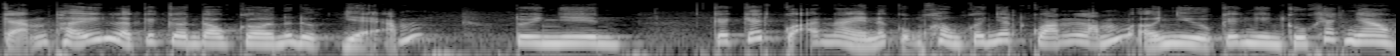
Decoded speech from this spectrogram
cảm thấy là cái cơn đau cơ nó được giảm. Tuy nhiên, cái kết quả này nó cũng không có nhất quán lắm ở nhiều cái nghiên cứu khác nhau.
